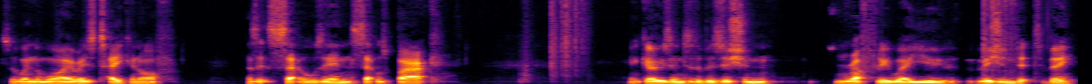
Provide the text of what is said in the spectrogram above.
So when the wire is taken off, as it settles in, settles back, it goes into the position roughly where you visioned it to be.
